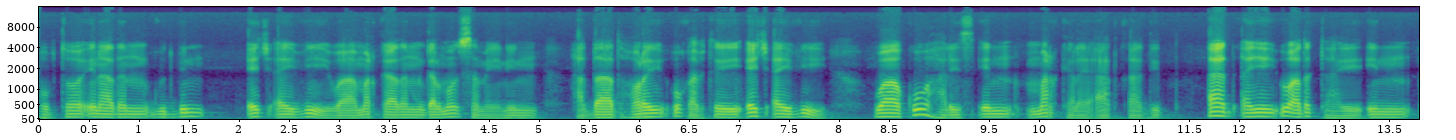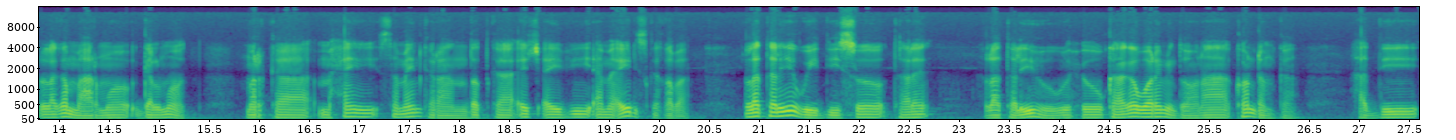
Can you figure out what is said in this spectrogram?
hubto inaadan gudbin. H i v waa markaadan galmo sameynin haddaad horay u qabtay h i v waa ku halis in mar kale aada qaadid. Aada ayay u adag tahay in laga maarmo galmood. Marka maxay sameyn karaan dadka h i v ama aidiska qaba? La taliyo weydiiso tale. La taliyuhu wuxuu kaaga warami doonaa kondhomka haddii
